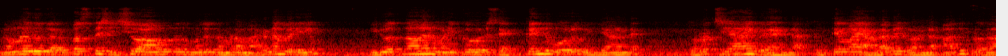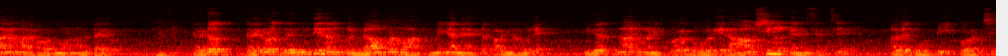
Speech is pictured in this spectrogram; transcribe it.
നമ്മളൊരു ഗർഭസ്ഥ ശിശു ആവുന്നത് മുതൽ നമ്മുടെ മരണം വരെയും ഇരുപത്തിനാല് മണിക്കൂർ ഒരു സെക്കൻഡ് പോലും ഇല്ലാണ്ട് തുടർച്ചയായി വേണ്ട കൃത്യമായ അളവിൽ വേണ്ട അതിപ്രധാനമായ ഹോർമോണാണ് തൈറോയ്ഡ്. തൈറോയ്ഡ് തൈറോയ്ഡ് ഗ്രന്ഥി നമുക്ക് ഉണ്ടാകുമ്പോൾ മാത്രമേ ഞാൻ നേരത്തെ പറഞ്ഞതുപോലെ ഇരുപത്തിനാല് മണിക്കൂർ ബോഡിയുടെ ആവശ്യങ്ങൾക്കനുസരിച്ച് അത് കൂട്ടി കുറച്ച്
